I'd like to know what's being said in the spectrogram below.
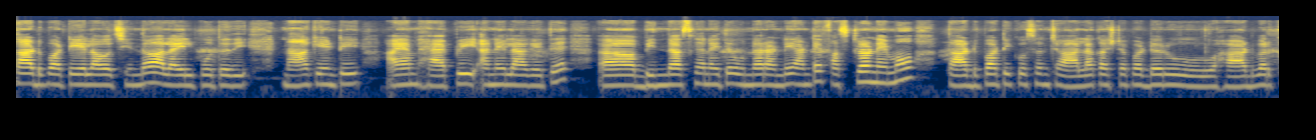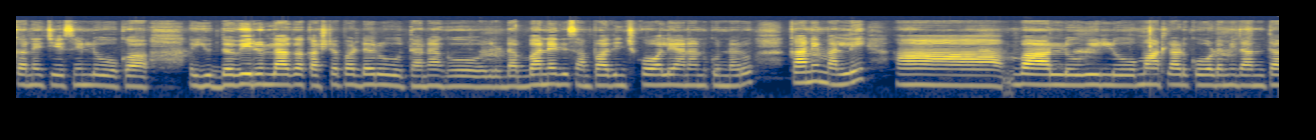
థర్డ్ పార్టీ ఎలా వచ్చిందో అలా వెళ్ళిపోతుంది. నాకేంటి? ఐఎమ్ హ్యాపీ అనేలాగైతే బిందాస్గానైతే ఉన్నారండి. అంటే ఫస్ట్లోనేమో థర్డ్ పార్టీ కోసం చాలా కష్టపడ్డారు. హార్డ్ వర్క్ అనేది చేసిండ్రు ఒక యుద్ధ వీరులాగా కష్టపడ్డారు. తనకు డబ్బు అనేది సంపాదించుకోవాలి అని అనుకున్నారు. కానీ మళ్ళీ వాళ్ళు వీళ్ళు మాట్లాడుకోవడం ఇదంతా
